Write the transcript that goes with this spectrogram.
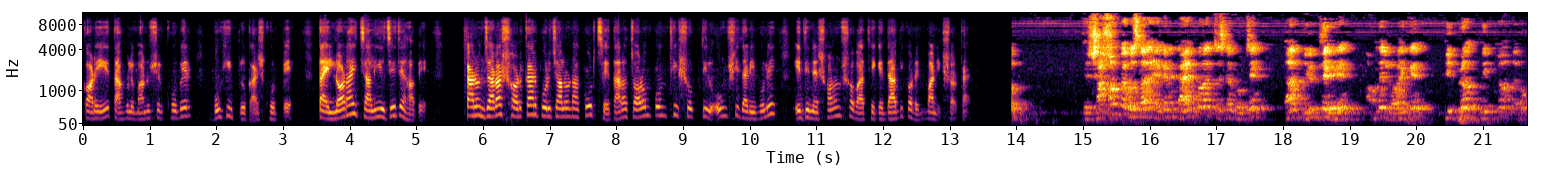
করে, তাহলে মানুষের ক্ষোভের বহিঃপ্রকাশ ঘটবে। তাই লড়াই চালিয়ে যেতে হবে। কারণ যারা সরকার পরিচালনা করছে, তারা চরমপন্থী শক্তির অংশীদারি বলে এদিনের স্মরণসভা থেকে দাবি করেন মানিক সরকার। যে শাসন ব্যবস্থা এখানে কায়েম করার চেষ্টা করছে, তার বিরুদ্ধে আমাদের লড়াইকে তীব্র তীব্র এবং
